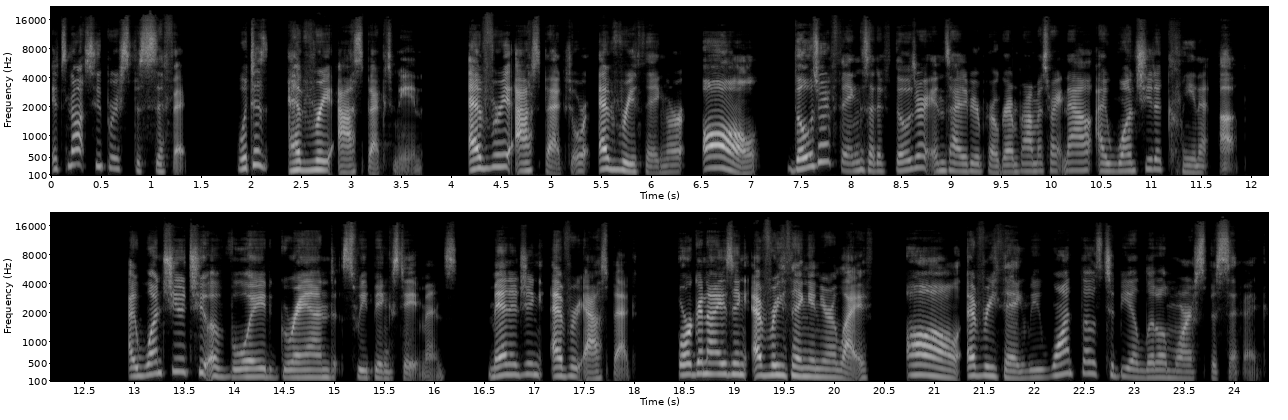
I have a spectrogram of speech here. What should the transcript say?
It's not super specific. What does every aspect mean? Every aspect or everything or all, those are things that if those are inside of your program promise right now, I want you to clean it up. I want you to avoid grand sweeping statements, managing every aspect, organizing everything in your life, all, everything. We want those to be a little more specific.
